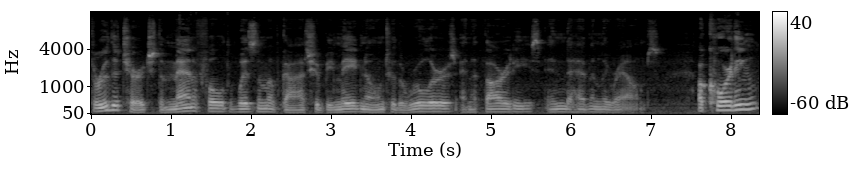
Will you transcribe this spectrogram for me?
through the church, the manifold wisdom of God should be made known to the rulers and authorities in the heavenly realms, according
